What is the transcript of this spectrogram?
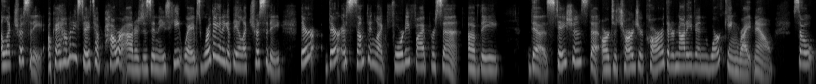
electricity. Okay, how many states have power outages in these heat waves? Where are they going to get the electricity? There, there is something like 45% of the the stations that are to charge your car that are not even working right now. So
